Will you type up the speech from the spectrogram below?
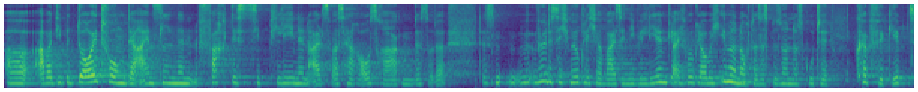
äh, aber die Bedeutung der einzelnen Fachdisziplinen als was Herausragendes oder das würde sich möglicherweise nivellieren. Gleichwohl glaube ich immer noch, dass es besonders gute Köpfe gibt,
